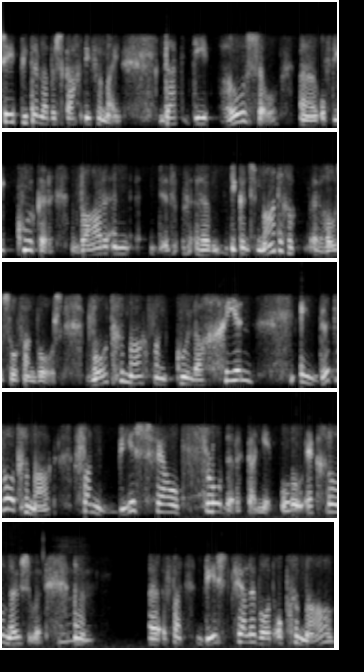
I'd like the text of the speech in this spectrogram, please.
sê Pieter Labeskagti vir my dat die hulsel uh, of die koker waarin die, uh, die kunsmatige hulsel van wors word gemaak van kollageen en dit word gemaak van beesvel vlodder kan jy o ek gril nou so um, uh, van beestvelle word opgemaal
